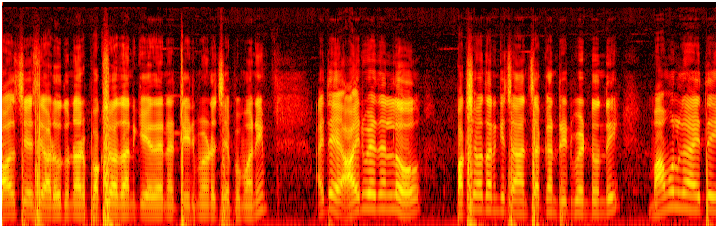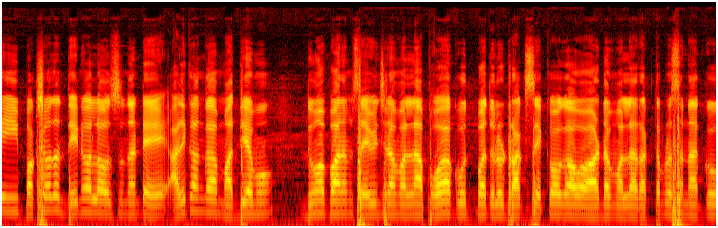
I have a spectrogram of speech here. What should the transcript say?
కాల్స్ చేసి అడుగుతున్నారు పక్షవాతానికి ఏదైనా ట్రీట్మెంట్ చెప్పమని. అయితే ఆయుర్వేదంలో పక్షవాతానికి చాలా చక్కని ట్రీట్మెంట్ ఉంది. మామూలుగా అయితే ఈ పక్షవాతం దేనివల్ల వస్తుందంటే అధికంగా మద్యము ధూమపానం సేవించడం వల్ల పొగాకు ఉత్పత్తులు డ్రగ్స్ ఎక్కువగా వాడడం వల్ల రక్త ప్రసరణకు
